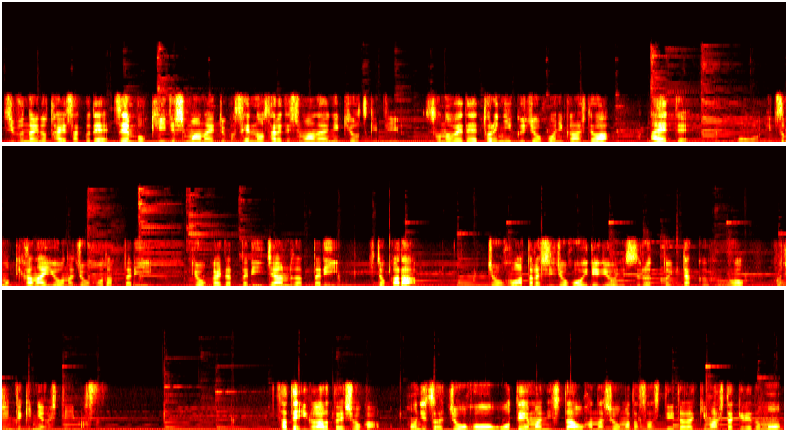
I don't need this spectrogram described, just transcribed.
自分なりの対策で全部を聞いてしまわないというか洗脳されてしまわないように気をつけている。その上で取りに行く情報に関してはあえてこういつも聞かないような情報だったり業界だったりジャンルだったり人から情報、新しい情報を入れるようにするといった工夫を個人的にはしています。さて、いかがだったでしょうか？本日は情報をテーマにしたお話をまたさせていただきましたけれども、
